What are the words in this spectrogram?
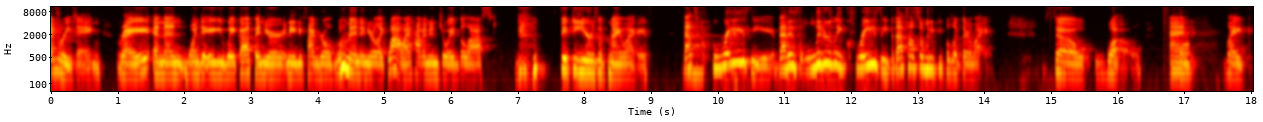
everything, right? And then one day you wake up and you're an 85 year old woman and you're like, wow, I haven't enjoyed the last 50 years of my life. That's crazy. That is literally crazy, but that's how so many people live their life. So, whoa. And yeah. like,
